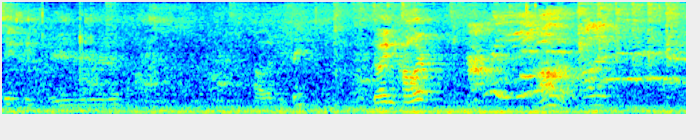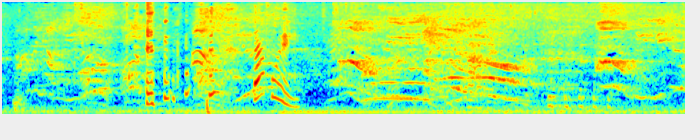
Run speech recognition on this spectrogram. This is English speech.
Sit here. Olive, you free? Go ahead and call collar. that way.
